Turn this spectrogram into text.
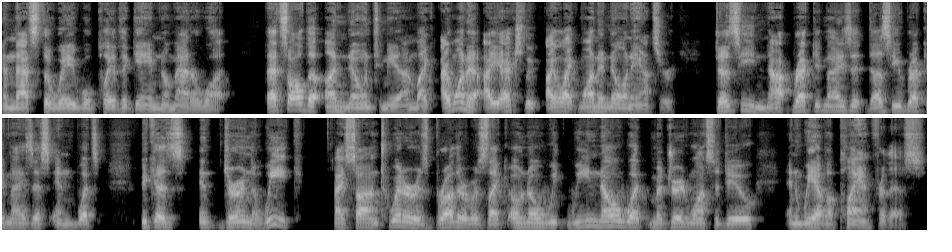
And that's the way we'll play the game no matter what. That's all the unknown to me. I'm like, I want to, I actually, I like want to know an answer. Does he not recognize it? Does he recognize this? And what's because in, during the week, I saw on Twitter his brother was like, "Oh no, we we know what Madrid wants to do, and we have a plan for this."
